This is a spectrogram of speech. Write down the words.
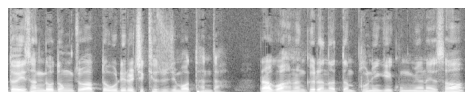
더 이상 노동조합도 우리를 지켜주지 못한다 라고 하는 그런 어떤 분위기 국면에서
